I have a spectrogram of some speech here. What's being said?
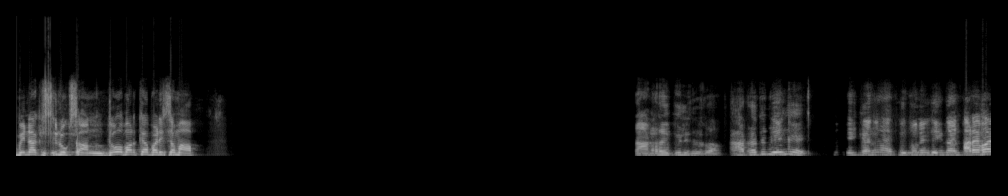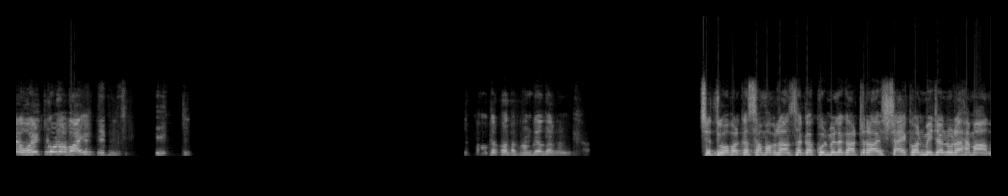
बिना किसी नुकसान दो ओवर का बड़ी समाप्त अरे भाई वेट करो भाई उधर पता कम ज्यादा करना। से दो ओवर का समाप्त रन संख्या कुल मिलाकर अठारह स्ट्राइक ऑन मिजानुर रहमान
